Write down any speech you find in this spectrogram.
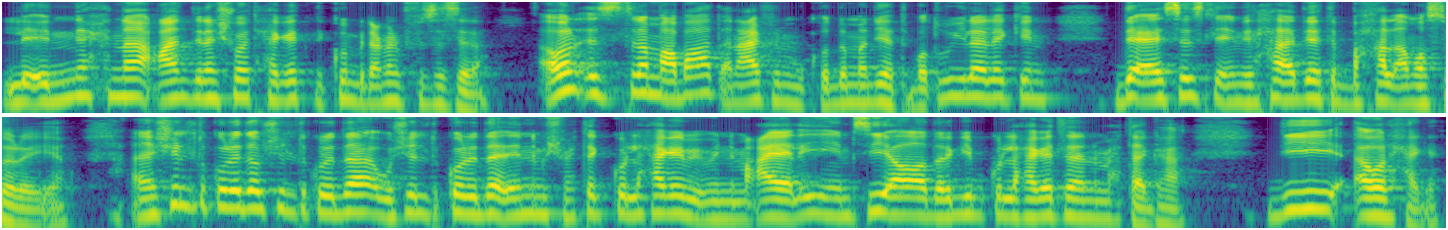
لأن إحنا عندنا شوية حاجات نكون بنعملها في السلسلة. اولا السلسله مع بعض. أنا عارف المقدمة دي هتبقى طويلة لكن ده أساس لأن الحلقة دي هتبقى حلقة مصيرية. أنا شلت كل ده وشلت كل ده وشلت كل ده لأن مش محتاج كل حاجة من معايا ال EMC أقدر أجيب كل الحاجات اللي أنا محتاجها. دي أول حاجة.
